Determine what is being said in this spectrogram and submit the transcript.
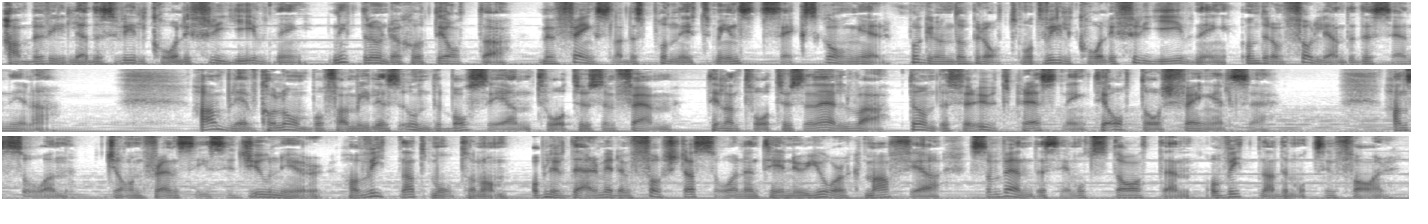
Han beviljades villkorlig frigivning 1978 men fängslades på nytt minst sex gånger på grund av brott mot villkorlig frigivning under de följande decennierna. Han blev Colombo-familjens underboss igen 2005 till han 2011 dömdes för utpressning till åtta års fängelse. Hans son, John Francisi Jr, har vittnat mot honom och blev därmed den första sonen till en New York-maffia som vände sig mot staten och vittnade mot sin far.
